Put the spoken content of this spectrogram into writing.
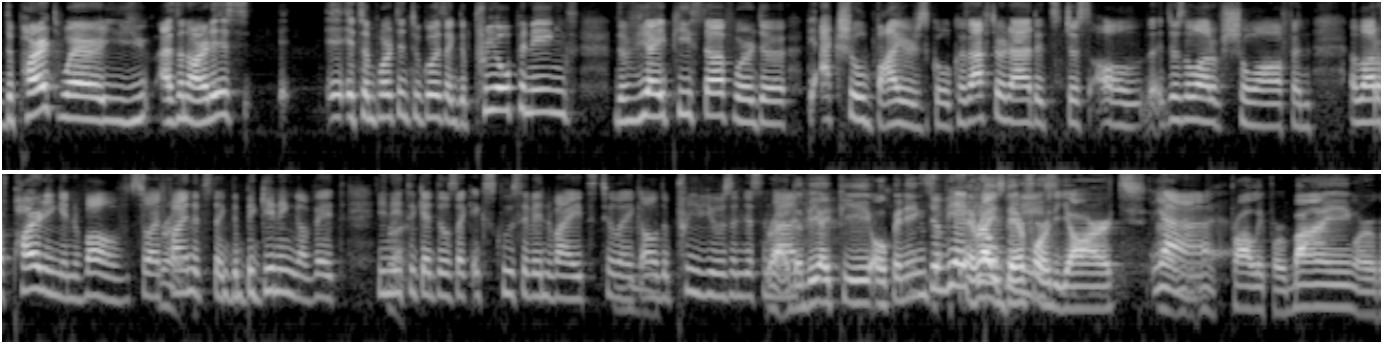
the part where you as an artist i- it's important to go is like the pre-openings the vip stuff where the the actual buyers go because after that it's just all there's a lot of show off and a lot of partying involved so i Right. find it's like the beginning of it you need Right. to get those like exclusive invites to like mm. all the previews and this and that, Right, the VIP openings. The VIP everybody's there for the art. and Yeah. probably for buying or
